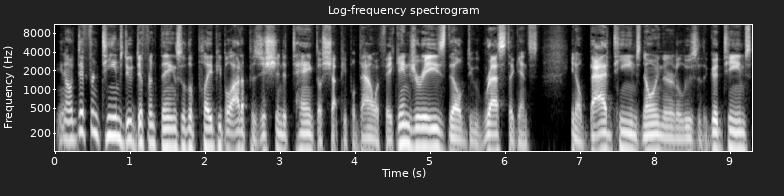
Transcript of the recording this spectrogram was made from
you know different teams do different things. So they'll play people out of position to tank. They'll shut people down with fake injuries. They'll do rest against you know bad teams knowing they're going to lose to the good teams.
